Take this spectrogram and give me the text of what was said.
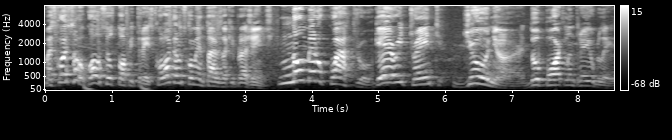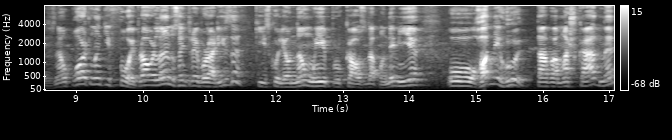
Mas qual é, seu, qual é o seu top 3? Coloca nos comentários aqui pra gente. Número 4, Gary Trent Jr., do Portland Trail Blazers. Né? O Portland que foi para Orlando sem Trevor Ariza, que escolheu não ir por causa da pandemia o Rodney Hood estava machucado, né?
